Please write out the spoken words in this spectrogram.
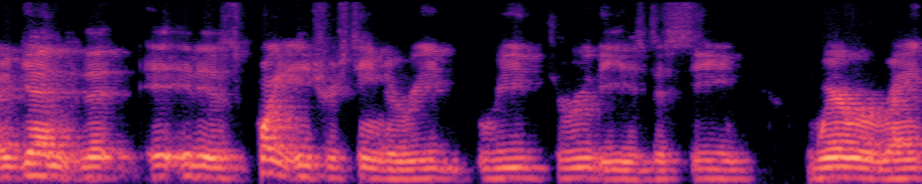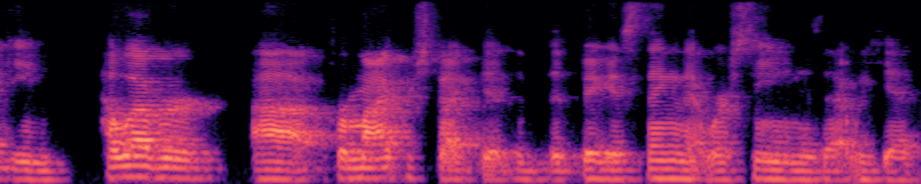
again, it is quite interesting to read read through these to see where we're ranking. However, uh, from my perspective, the, the, biggest thing that we're seeing is that we get,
